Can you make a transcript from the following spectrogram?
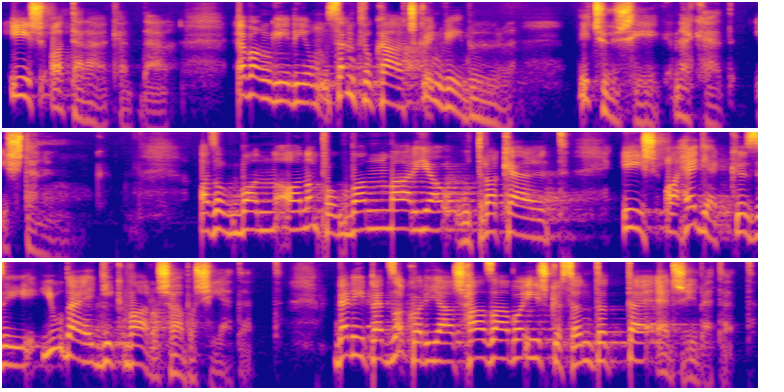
és a terelkeddel. Evangélium Szent Lukács könyvéből. Dicsőség neked, Istenünk! Azokban a napokban Mária útra kelt, és a hegyek közé Júda egyik városába sietett. Belépett Zakariás házába, és köszöntötte Erzsébetet.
